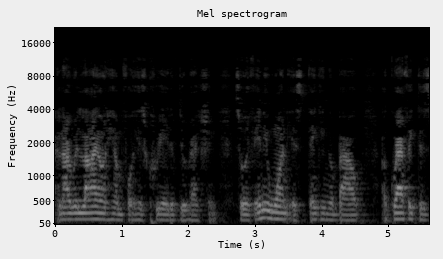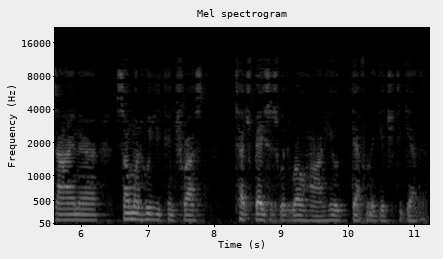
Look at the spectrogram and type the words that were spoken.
And I rely on him for his creative direction. So if anyone is thinking about a graphic designer, someone who you can trust, touch bases with Rohan. He'll definitely get you together.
